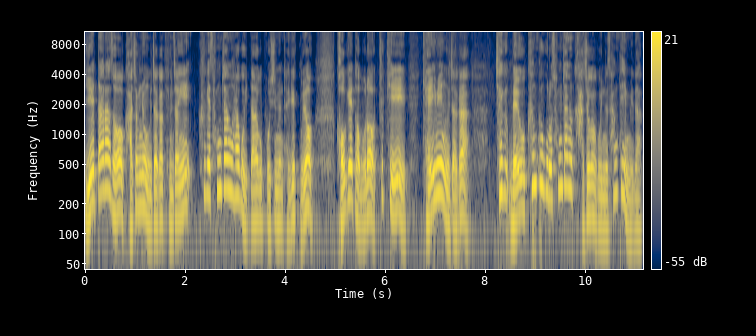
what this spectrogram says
이에 따라서 가정용 의자가 굉장히 크게 성장을 하고 있다라고 보시면 되겠고요. 거기에 더불어 특히 게이밍 의자가 최근 매우 큰 폭으로 성장을 가져가고 있는 상태입니다.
